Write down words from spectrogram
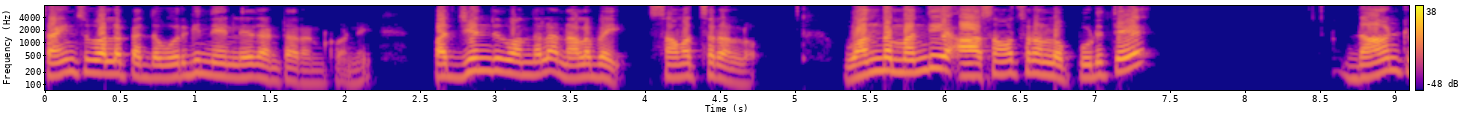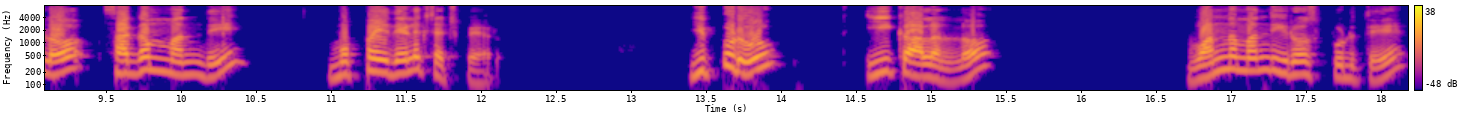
సైన్స్ వల్ల పెద్ద ఒరిగింది ఏం లేదంటారు అనుకోండి. పద్దెనిమిది వందల నలభై సంవత్సరంలో వంద మంది ఆ సంవత్సరంలో పుడితే దాంట్లో సగం మంది ముప్పై ఐదేళ్ళకి చచ్చిపోయారు. ఇప్పుడు ఈ కాలంలో వంద మంది ఈరోజు పుడితే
